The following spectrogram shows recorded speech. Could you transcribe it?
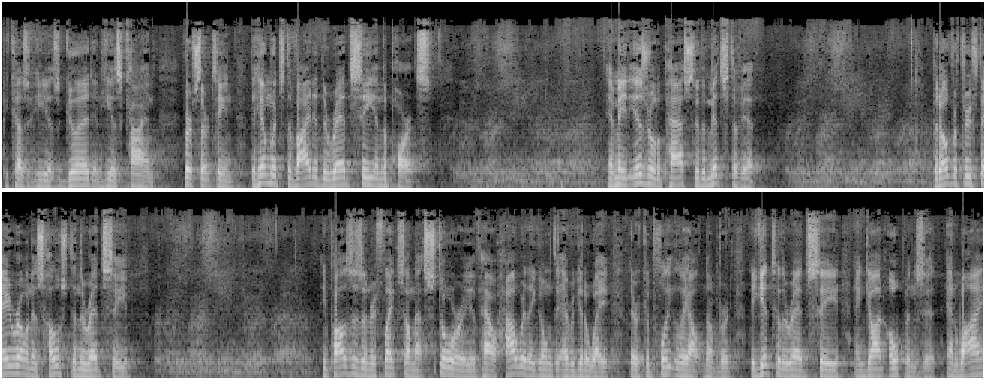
because He is good and He is kind. Verse 13 The him which divided the Red Sea into parts and made Israel to pass through the midst of it, but overthrew Pharaoh and his host in the Red Sea. He pauses and reflects on that story of how how were they going to ever get away? They were completely outnumbered. They get to the Red Sea and God opens it. And why?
